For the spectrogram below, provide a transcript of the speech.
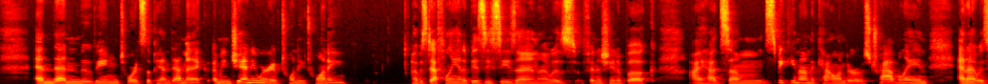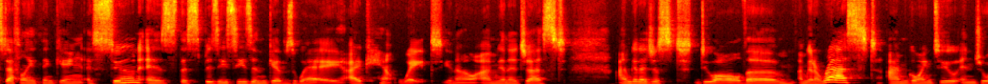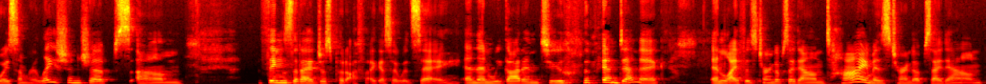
And then moving towards the pandemic, I mean, January of 2020, I was definitely in a busy season. I was finishing a book. I had some speaking on the calendar. I was traveling. And I was definitely thinking, as soon as this busy season gives way, I can't wait. You know, I'm going to just. I'm going to just do all the, I'm going to rest. I'm going to enjoy some relationships. Um, things that I had just put off, I guess I would say. And then we got into the pandemic and life is turned upside down, time is turned upside down.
